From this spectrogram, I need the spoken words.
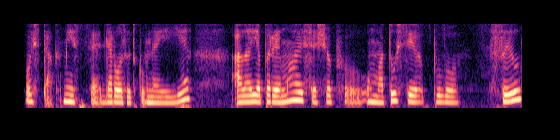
Ось так, місце для розвитку в неї є, але я переймаюся, щоб у матусі було сил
